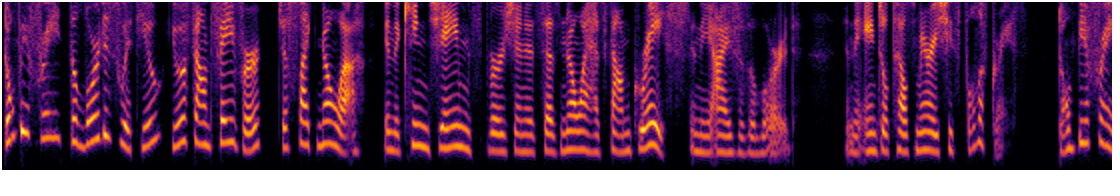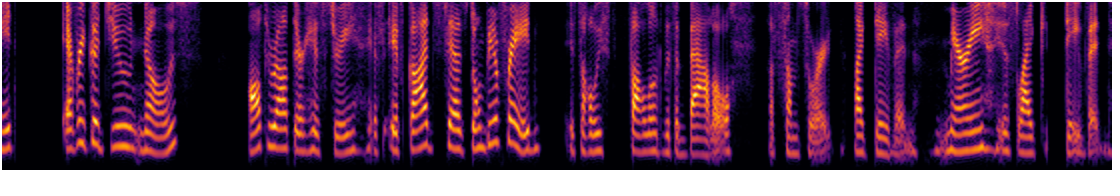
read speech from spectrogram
Don't be afraid. The Lord is with you. You have found favor, just like Noah. In the King James Version, it says Noah has found grace in the eyes of the Lord. And the angel tells Mary she's full of grace. Don't be afraid. Every good Jew knows all throughout their history, if, if God says, don't be afraid, it's always followed with a battle of some sort, like David. Mary is like David,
